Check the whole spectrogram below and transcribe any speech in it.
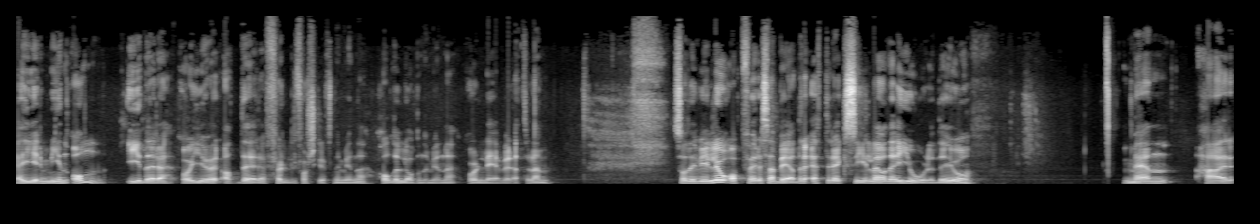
Jeg gir min ånd i dere og gjør at dere følger forskriftene mine, holder lovene mine og lever etter dem. Så de vil jo oppføre seg bedre etter eksilet, og det gjorde de jo. Men her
